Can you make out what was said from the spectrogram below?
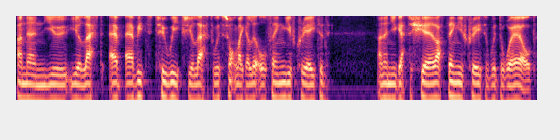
and then you you're left ev- every two weeks you're left with something like a little thing you've created and then you get to share that thing you've created with the world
